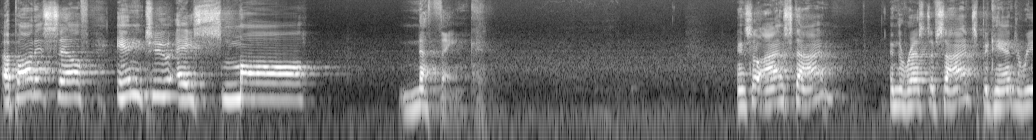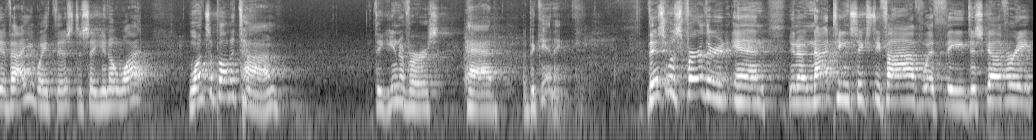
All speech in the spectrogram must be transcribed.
upon itself into a small nothing. And so Einstein and the rest of science began to reevaluate this to say, you know what? Once upon a time, the universe had a beginning. This was furthered in you know, 1965 with the discovery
